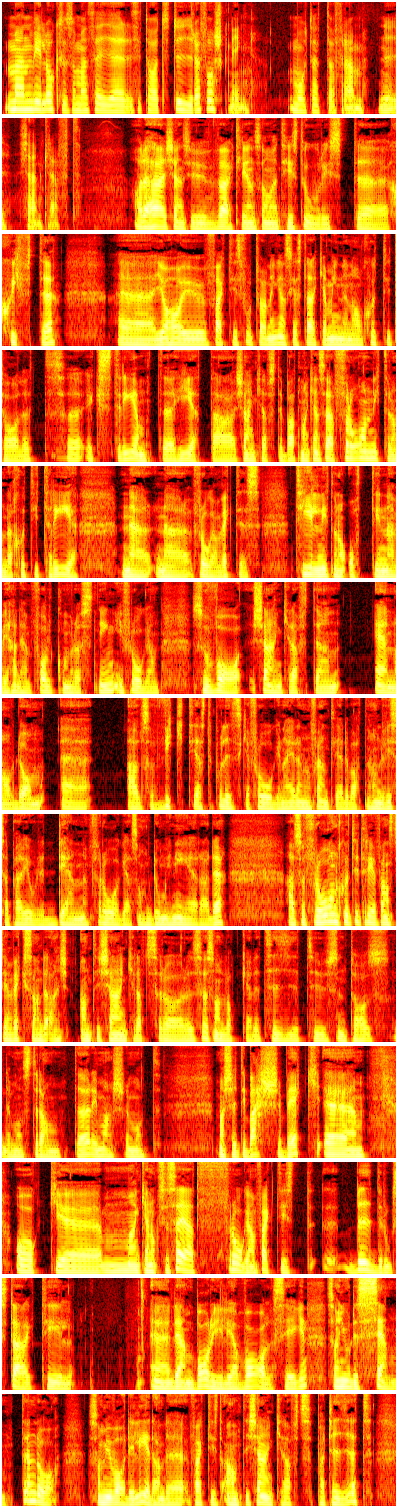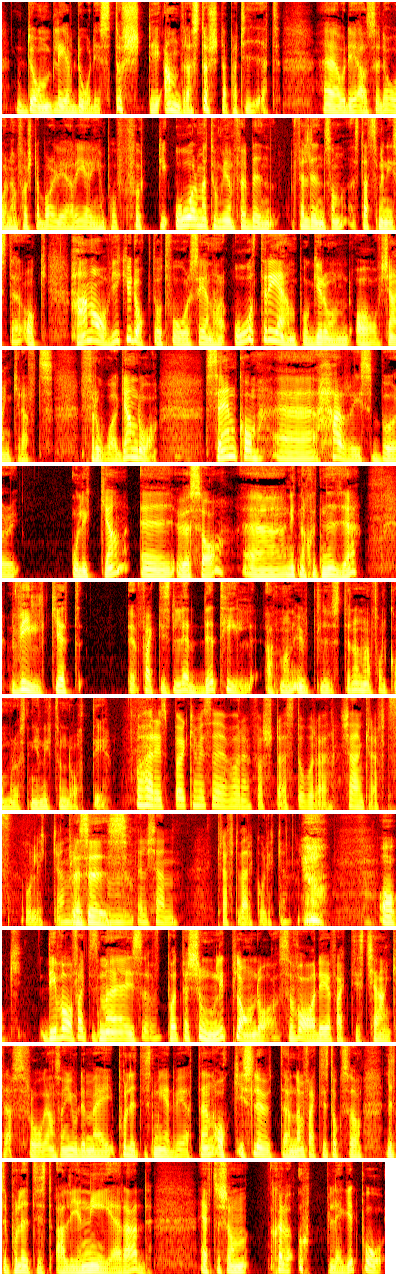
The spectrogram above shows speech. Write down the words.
Man vill också, som man säger, citat, styra forskning mot att ta fram ny kärnkraft. Ja, det här känns ju verkligen som ett historiskt eh, skifte. Eh, jag har ju faktiskt fortfarande ganska starka minnen av 70-talets eh, extremt eh, heta kärnkraftsdebatt. Man kan säga från 1973 när, när frågan väcktes till 1980 när vi hade en folkomröstning i frågan så var kärnkraften en av de eh, alltså viktigaste politiska frågorna i den offentliga debatten under vissa perioder den fråga som dominerade. Alltså från 73 fanns det en växande antikärnkraftsrörelse som lockade tiotusentals demonstranter i marscher mot marscher till Barsebäck. Eh, och eh, man kan också säga att frågan faktiskt eh, bidrog starkt till Eh, den borgerliga valsegern som gjorde Centern då, som ju var det ledande faktiskt antikärnkraftspartiet. De blev då det, största, det andra största partiet. Eh, och det är alltså då den första borgerliga regeringen på 40 år med Torbjörn Fälldin, Fälldin som statsminister. Och han avgick ju dock då två år senare återigen på grund av kärnkraftsfrågan. Då. Sen kom eh, Harrisburg-olyckan i USA eh, 1979. Vilket eh, faktiskt ledde till att man utlyste den här folkomröstningen 1980. Och Harrisburg kan vi säga var den första stora kärnkraftsolyckan. Precis. Mm, eller kärnkraftverkolyckan. Ja. Och det var faktiskt med, på ett personligt plan då, så var det faktiskt kärnkraftsfrågan som gjorde mig politiskt medveten och i slutändan faktiskt också lite politiskt alienerad. Eftersom själva upplägget på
